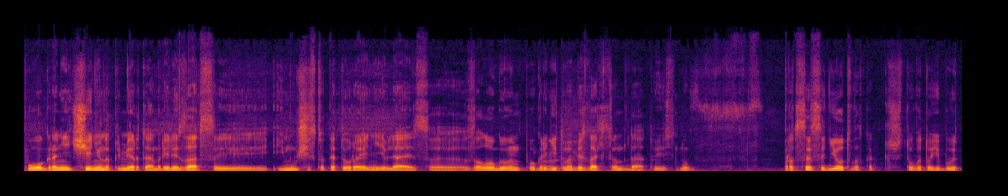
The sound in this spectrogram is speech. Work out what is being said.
по ограничению, например, там, реализации имущества, которое не является залоговым по кредитным обязательствам, да, то есть, ну, процесс идет, вот как, что в итоге будет,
